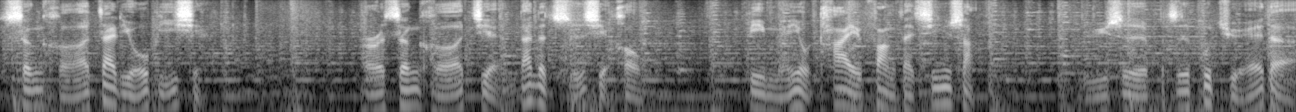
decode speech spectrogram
申和在流鼻血。”而申和简单的止血后，并没有太放在心上，于是不知不觉的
